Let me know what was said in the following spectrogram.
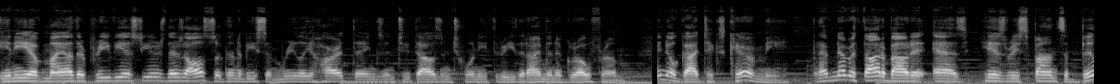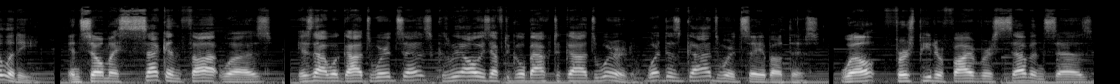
any of my other previous years, there's also going to be some really hard things in 2023 that I'm going to grow from. I know God takes care of me, but I've never thought about it as His responsibility. And so my second thought was, is that what God's word says? Because we always have to go back to God's word. What does God's word say about this? Well, 1 Peter 5, verse 7 says,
